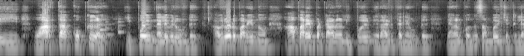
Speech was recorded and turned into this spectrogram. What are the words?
ഈ വാർത്താ കുക്കുകൾ. ഇപ്പോഴും നിലവിലുണ്ട്. അവരോട് പറയുന്നു ആ പറയപ്പെട്ട ആളുകൾ ഇപ്പോഴും ഇറാനിൽ തന്നെ ഉണ്ട്. ഞങ്ങൾക്കൊന്നും സംഭവിച്ചിട്ടില്ല.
